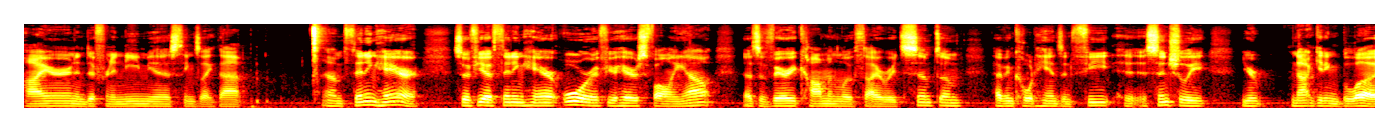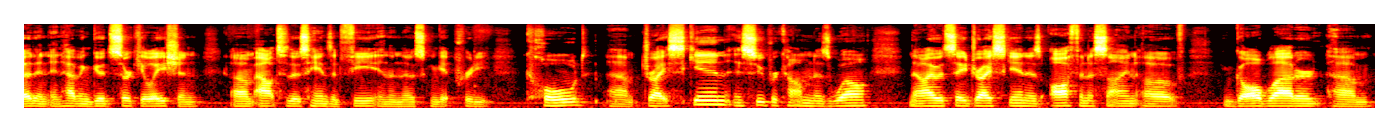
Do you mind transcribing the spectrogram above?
iron and different anemias, things like that. Um, thinning hair. So, if you have thinning hair or if your hair is falling out, that's a very common low thyroid symptom. Having cold hands and feet, essentially, you're not getting blood and, and having good circulation um, out to those hands and feet, and then those can get pretty cold. Um, dry skin is super common as well. Now, I would say dry skin is often a sign of gallbladder, um,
